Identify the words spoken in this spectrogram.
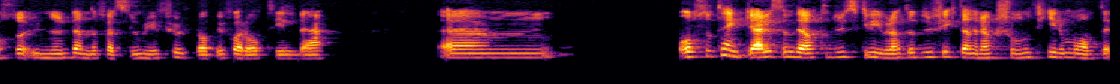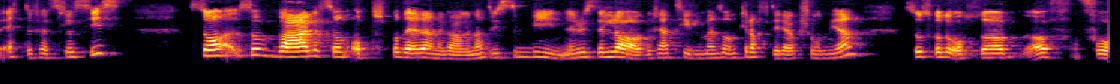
også under denne fødselen blir fulgt opp i forhold til det. Um, og så tenker jeg liksom det at du skriver at du fikk den reaksjonen fire måneder etter fødselen sist. Så, så vær litt sånn obs på det denne gangen. At hvis det begynner, hvis det lager seg til med en sånn kraftig reaksjon igjen, så skal du også få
